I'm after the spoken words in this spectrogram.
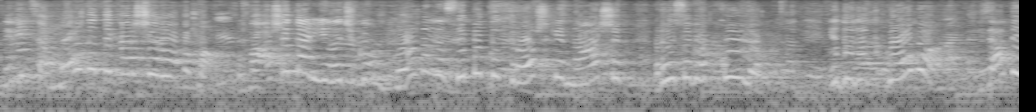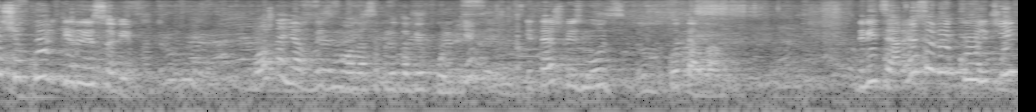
Дивіться, можна тепер що робимо? У вашу тарілочку можна насипати трошки наших рисових кульок. І додатково взяти ще кульки рисові. Можна я візьму, насиплю тобі кульки і теж візьму у тебе. Дивіться, рисові кульки,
